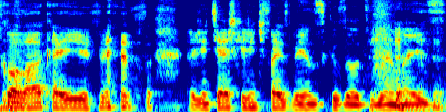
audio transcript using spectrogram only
coloca aí aí a gente acha que a gente faz menos que os outros, né? Mas.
